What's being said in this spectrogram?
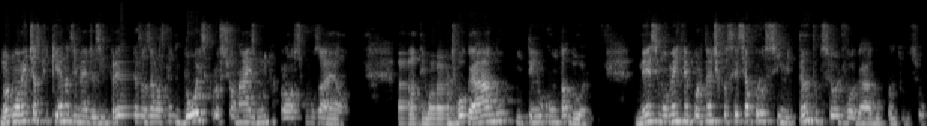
Normalmente as pequenas e médias empresas elas têm dois profissionais muito próximos a ela. Ela tem o advogado e tem o contador. Nesse momento é importante que você se aproxime tanto do seu advogado quanto do seu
